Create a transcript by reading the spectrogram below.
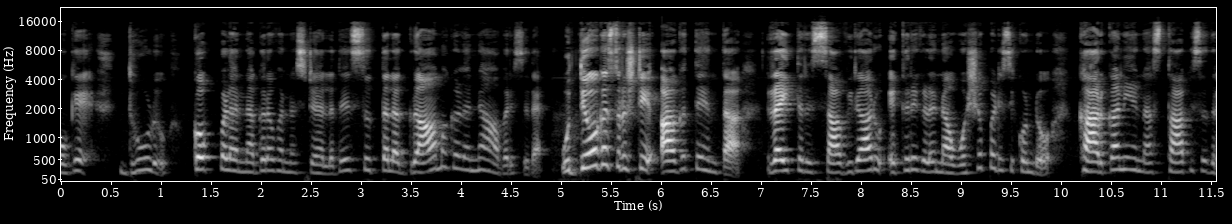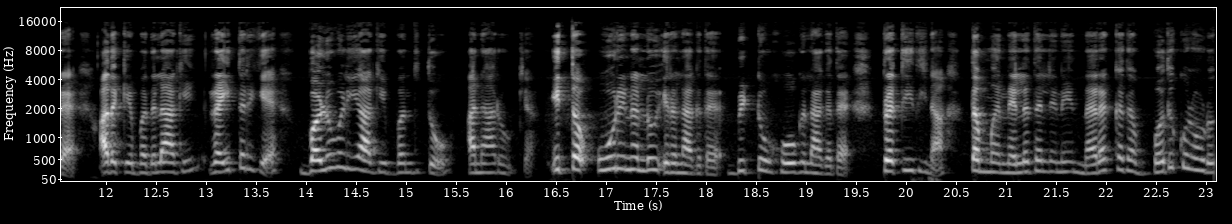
ಹೊಗೆ ಧೂಳು ಕೊಪ್ಪಳ ನಗರವನ್ನಷ್ಟೇ ಅಲ್ಲದೆ ಸುತ್ತಲ ಗ್ರಾಮಗಳನ್ನ ಆವರಿಸಿದೆ. ಉದ್ಯೋಗ ಸೃಷ್ಟಿ ಆಗತ್ತೆ ಅಂತ ರೈತರ ಸಾವಿರಾರು ಎಕರೆಗಳನ್ನ ವಶಪಡಿಸಿಕೊಂಡು ಕಾರ್ಖಾನೆಯನ್ನ ಸ್ಥಾಪಿಸಿದ್ರೆ ಅದಕ್ಕೆ ಬದಲಾಗಿ ರೈತರಿಗೆ ಬಳುವಳಿಯಾಗಿ ಬಂದಿತು ಅನಾರೋಗ್ಯ. ಇತ್ತ ಊರಿನಲ್ಲೂ ಇರಲಾಗದೆ, ಬಿಟ್ಟು ಹೋಗಲಾಗದೆ ಪ್ರತಿದಿನ ತಮ್ಮ ನೆಲದಲ್ಲೇನೆ ನರಕದ ಬದುಕು ನೋಡೋ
